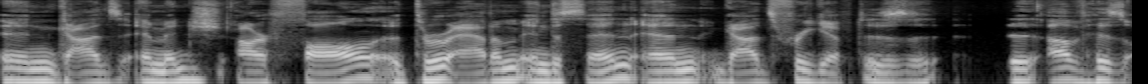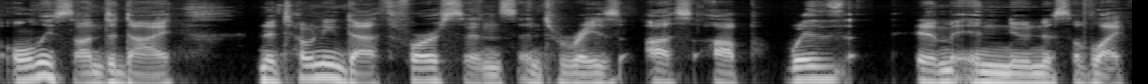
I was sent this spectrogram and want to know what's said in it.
in God's image, our fall through Adam into sin, and God's free gift is of his only son to die an atoning death for our sins and to raise us up with him in newness of life.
